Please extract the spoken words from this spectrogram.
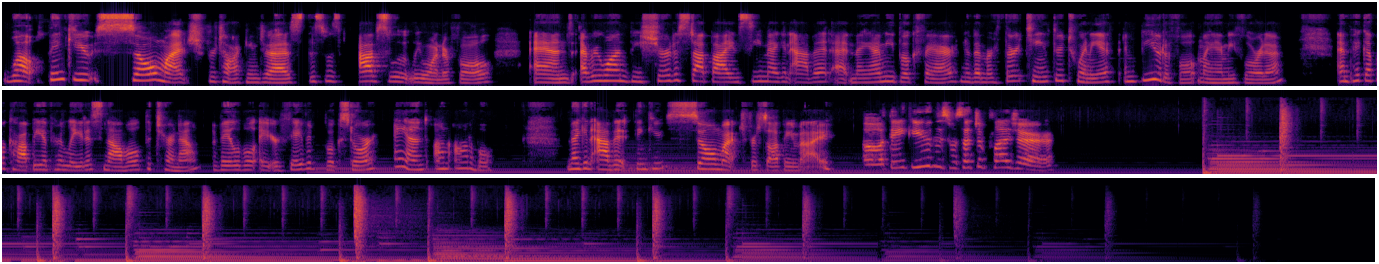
Well, thank you so much for talking to us. This was absolutely wonderful. And everyone, be sure to stop by and see Megan Abbott at Miami Book Fair, November 13th through 20th in beautiful Miami, Florida. And pick up a copy of her latest novel, The Turnout, available at your favorite bookstore and on Audible. Megan Abbott, thank you so much for stopping by. Oh, thank you. This was such a pleasure.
